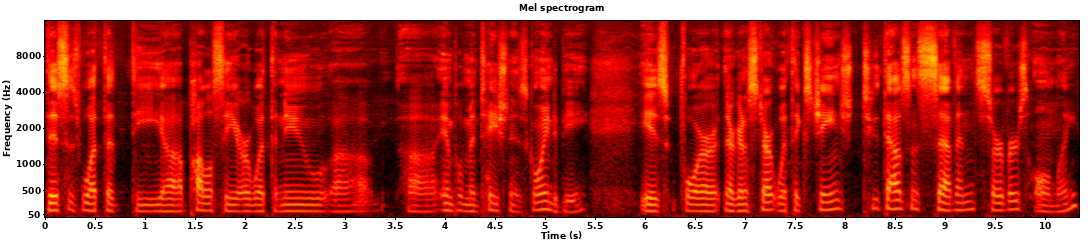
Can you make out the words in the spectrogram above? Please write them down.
this is what the, the uh, policy or what the new uh, uh, implementation is going to be is for they're going to start with Exchange 2007 servers only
